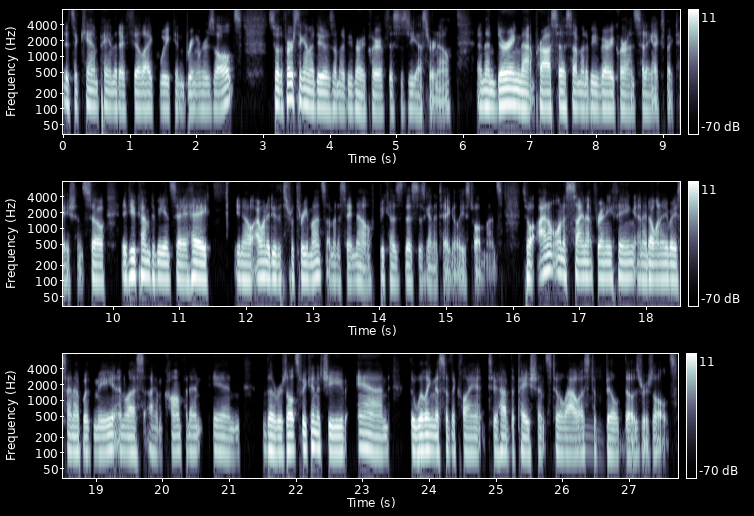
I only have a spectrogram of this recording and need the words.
it's a campaign that I feel like we can bring results. So the first thing I'm going to do is I'm going to be very clear if this is a yes or no, and then during that process, I'm going to be very clear on setting expectations. So if you come to me and say, "Hey," you know, I want to do this for three months, I'm going to say no because this is going to take at least 12 months. So I don't want to sign up for anything and I don't want anybody to sign up with me unless I'm confident in the results we can achieve and the willingness of the client to have the patience to allow us to Mm. build those results.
